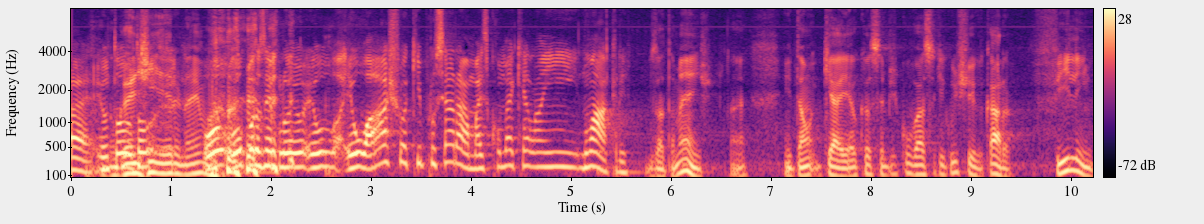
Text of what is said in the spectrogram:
É, eu não tô, ganha tô- dinheiro, né, irmão? Ou, ou, por exemplo, eu, eu, eu acho aqui pro Ceará, mas como é que é lá em, no Acre? Exatamente. né? Então, que aí é o que eu sempre converso aqui contigo. Cara, feeling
